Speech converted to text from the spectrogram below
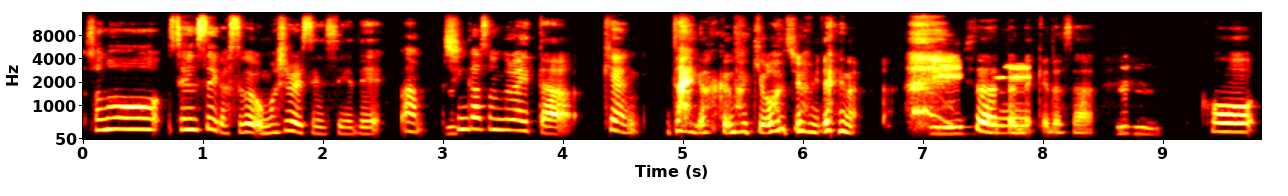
その先生がすごい面白い先生で、あ、シンガーソングライター兼大学の教授みたいなえ人だったんだけどさ、うん。こ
